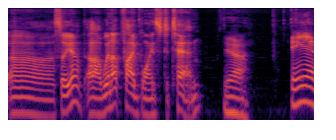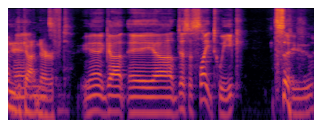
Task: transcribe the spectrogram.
uh, so yeah, uh, went up five points to 10. Yeah. and, got nerfed. Yeah, it got a uh, just a slight tweak. So, To,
